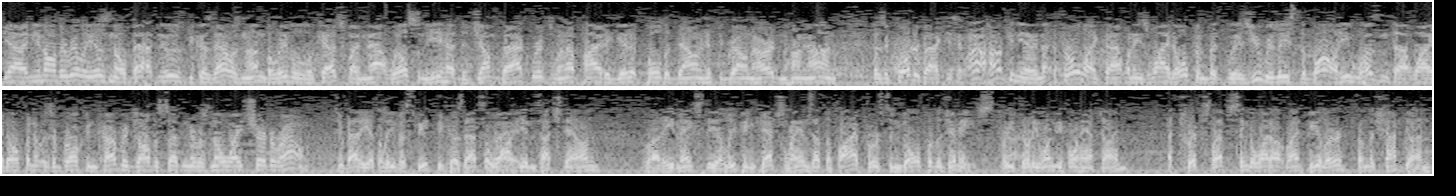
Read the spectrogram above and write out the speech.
Yeah, and you know, there really is no bad news because that was an unbelievable catch by Matt Wilson. He had to jump backwards, went up high to get it, pulled it down, hit the ground hard, and hung on. As a quarterback, you say, wow, how can you throw like that when he's wide open? But as you release the ball, he wasn't that wide open. It was a broken coverage. All of a sudden, there was no white shirt around. Too bad he had to leave his feet because that's a Right. walk-in touchdown. But he makes the leaping catch, lands at the five, first and goal for the Jimmies. 3:31 before halftime. A trips left, single wide out right. Beeler from the shotgun.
